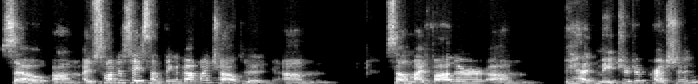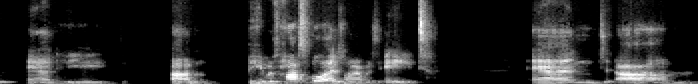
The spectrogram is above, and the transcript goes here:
So um, I just wanted to say something about my childhood. Um, so my father um, had major depression, and he um, he was hospitalized when I was eight, and um,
